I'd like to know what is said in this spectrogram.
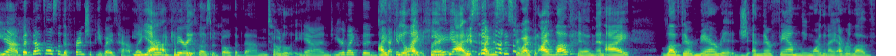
Yeah, but that's also the friendship you guys have. Like Yeah, you're very close with both of them. Totally. And you're like the I second feel wife, like he's right? yeah, I'm, I'm his sister wife, but I love him and I love their marriage and their family more than I ever love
